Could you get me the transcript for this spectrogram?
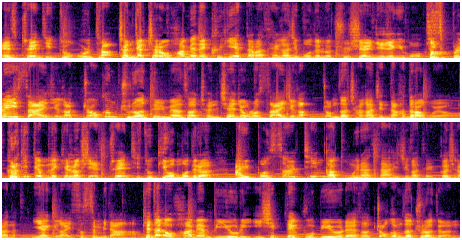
S22 울트라 전작처럼 화면의 크기에 따라 세 가지 모델로 출시할 예정이고 디스플레이 사이즈가 조금 줄어들면서 전체적으로 사이즈가 좀 더 작아진다 하더라고요. 그렇기 때문에 갤럭시 S22 기본 모델은 아이폰 13과 동일한 사이즈가 될 것이라는 이야기가 있었습니다. 게다가 화면 비율이 20대 9 비율에서 조금 더 줄어든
